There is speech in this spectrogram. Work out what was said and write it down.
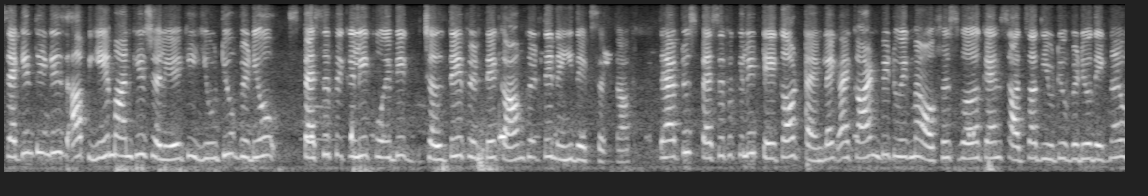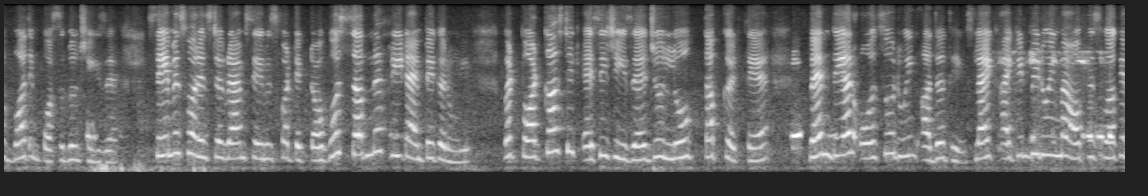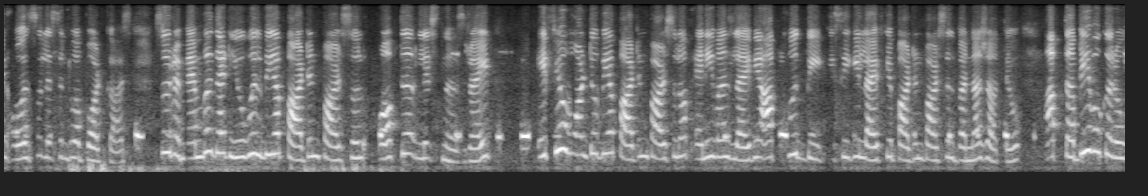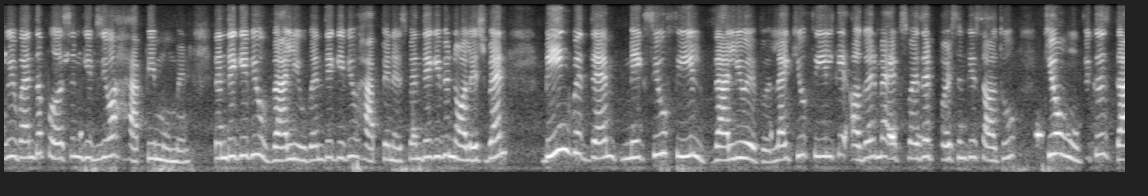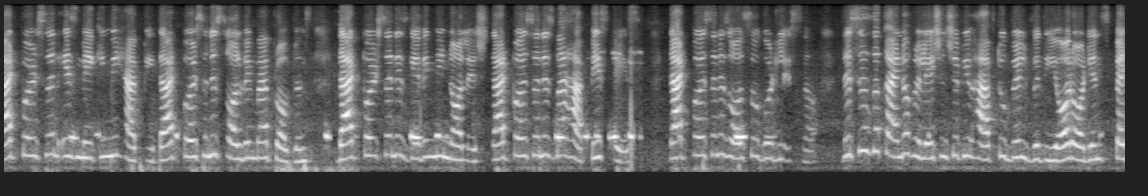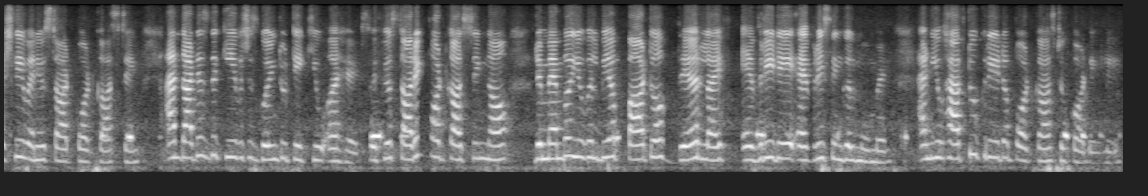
second thing is आप ये मान के चलिए कि यूट्यूब वीडियो स्पेसिफिकली कोई भी चलते फिरते काम करते नहीं देख सकता। They have to specifically take out time like I can't be doing my office work and साथ साथ YouTube वीडियो देखना है वो बहुत impossible चीज़ है same is for Instagram same is for TikTok वो सब मैं फ्री टाइम पे करूँगी बट पॉडकास्ट एक ऐसी चीज़ है जो लोग तब करते हैं when they are also doing other things like i can be doing my office work and also listen to a podcast so remember that you will be a part and parcel of the listeners right if you want to be a part and parcel of any one life या आप खुद भी किसी की life के part and parcel बनना चाहते हो, आप तभी वो करोगे when the person gives you a moment when they give you value when they give you happiness when they give you knowledge when being with them makes you feel valuable like you feel कि अगर मैं X Y Z person के साथ हूँ, क्यों हूँ? Because that person is making me happy that person is solving my problem that person is giving me knowledge that person is my happy space that person is also a good listener. This is the kind of relationship you have to build with your audience especially when you start podcasting. And that is the key which is going to take you ahead. So if you're starting podcasting now remember you will be a part of their life every day every single moment. And you have to create a podcast accordingly.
